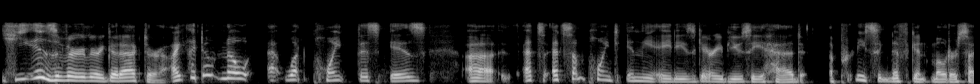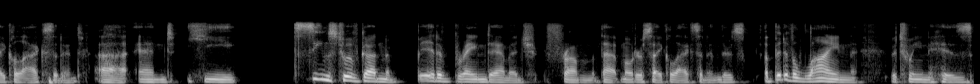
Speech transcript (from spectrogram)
he is a very very good actor i, I don't know at what point this is uh, at, at some point in the 80s gary busey had a pretty significant motorcycle accident uh, and he seems to have gotten a bit of brain damage from that motorcycle accident. There's a bit of a line between his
